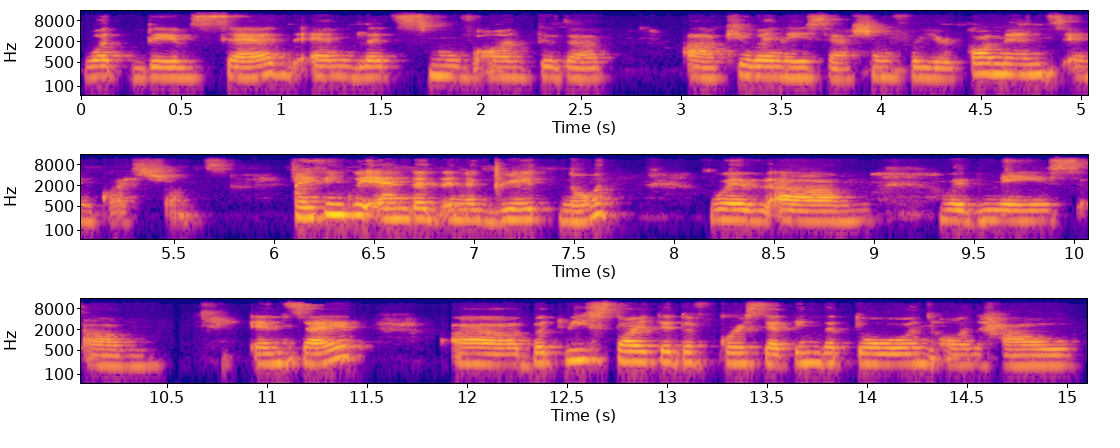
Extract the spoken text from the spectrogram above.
what they've said and let's move on to the uh, Q&A session for your comments and questions. I think we ended in a great note with, um, with May's um, insight, uh, but we started, of course, setting the tone on how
